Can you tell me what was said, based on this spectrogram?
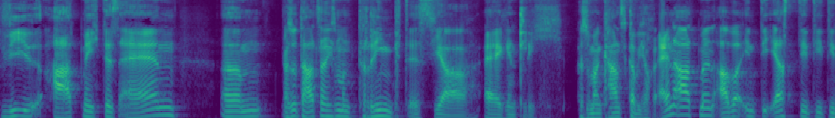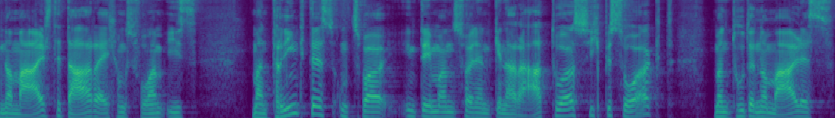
wie atme ich das ein, Ähm, also tatsächlich, man trinkt es ja eigentlich. Also man kann es, glaube ich, auch einatmen, aber in die, erste, die, die normalste Darreichungsform ist, man trinkt es und zwar indem man so einen Generator sich besorgt. Man tut ein normales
